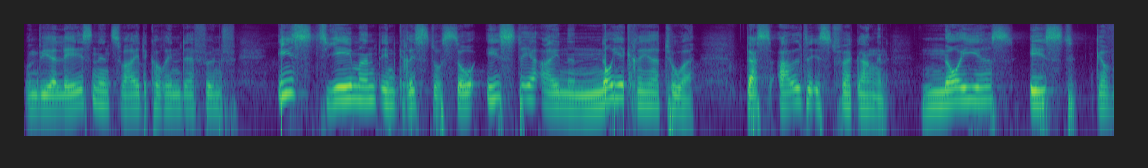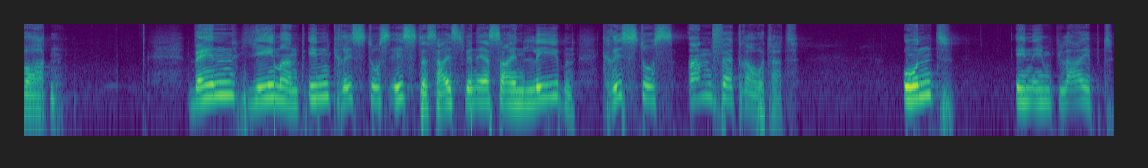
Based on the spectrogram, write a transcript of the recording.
Und wir lesen in 2. Korinther 5, ist jemand in Christus, so ist er eine neue Kreatur. Das Alte ist vergangen. Neues ist geworden. Wenn jemand in Christus ist, das heißt, wenn er sein Leben Christus anvertraut hat und in ihm bleibt,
